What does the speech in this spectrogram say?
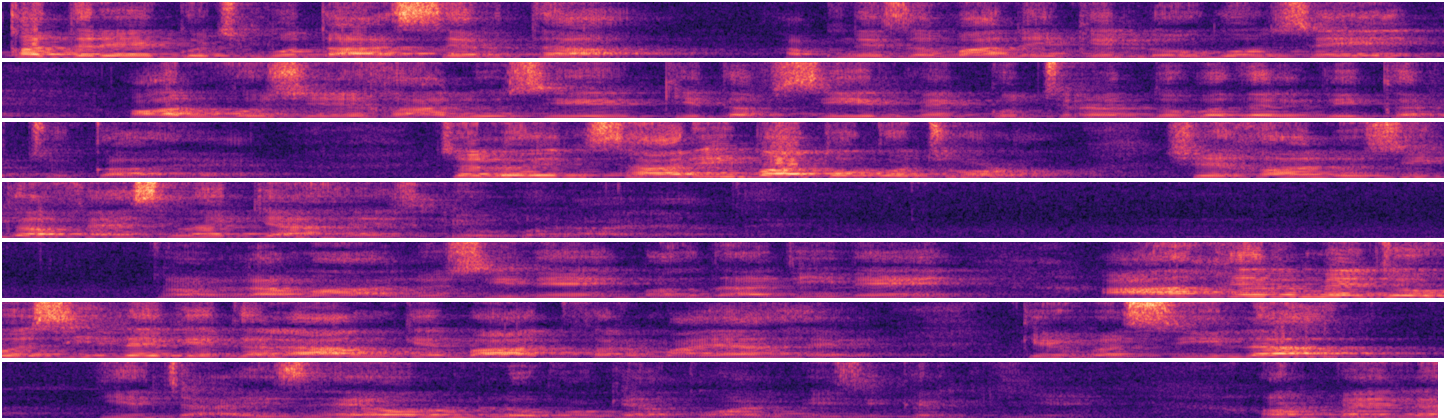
قدرے کچھ متاثر تھا اپنے زمانے کے لوگوں سے، اور وہ شیخ آلوسی کی تفسیر میں کچھ رد و بدل بھی کر چکا ہے۔ چلو ان ساری باتوں کو چھوڑو۔ شیخ آلوسی کا فیصلہ کیا ہے اس کے اوپر آ جاتے ہیں جو علامہ آلوسی نے، بغدادی نے آخر میں جو وسیلے کے کلام کے بعد فرمایا ہے کہ وسیلہ یہ جائز ہے اور ان لوگوں کے اقوال بھی ذکر کیے۔ اور پہلے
